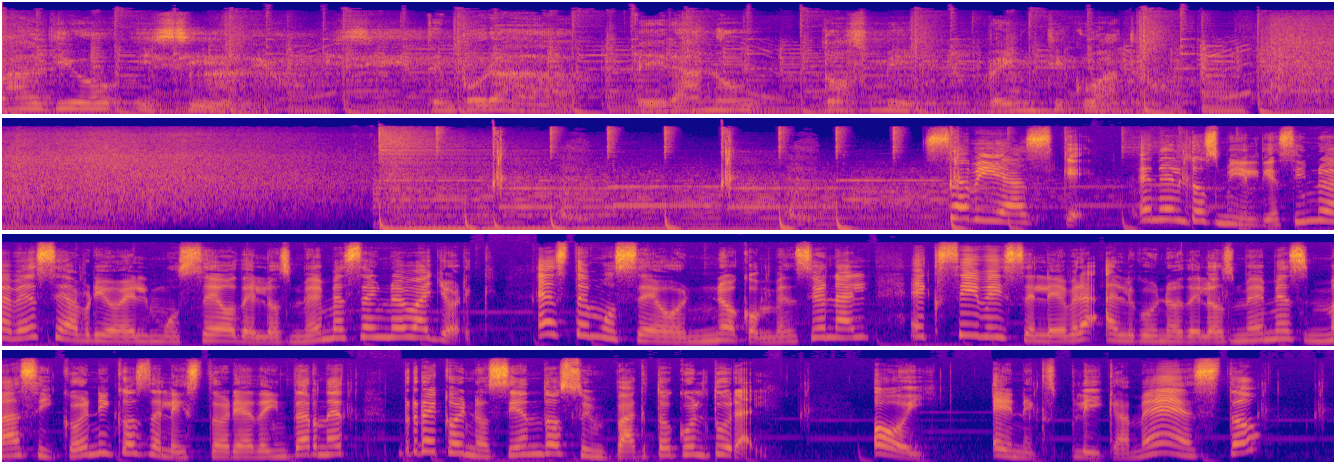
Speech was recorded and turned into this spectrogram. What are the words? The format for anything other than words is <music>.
Radio Isil. Temporada Verano 2024. ¿Sabías que? En el 2019 se abrió el Museo de los Memes en Nueva York. Este museo no convencional exhibe y celebra algunos de los memes más icónicos de la historia de Internet, reconociendo su impacto cultural. Hoy, en Explícame esto,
